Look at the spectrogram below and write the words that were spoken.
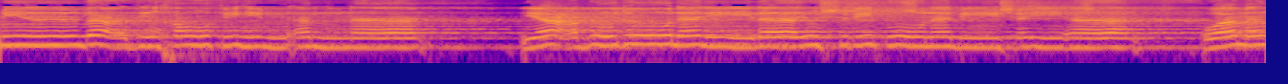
من بعد خوفهم أمنا. يعبدونني لا يشركون بي شيئا. ومن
